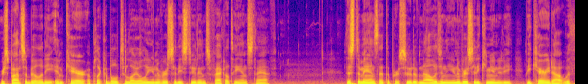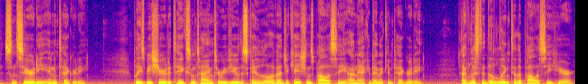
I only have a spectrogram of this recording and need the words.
responsibility, and care applicable to Loyola University students, faculty, and staff. This demands that the pursuit of knowledge in the university community be carried out with sincerity and integrity. Please be sure to take some time to review the School of Education's policy on academic integrity. I've listed the link to the policy here.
